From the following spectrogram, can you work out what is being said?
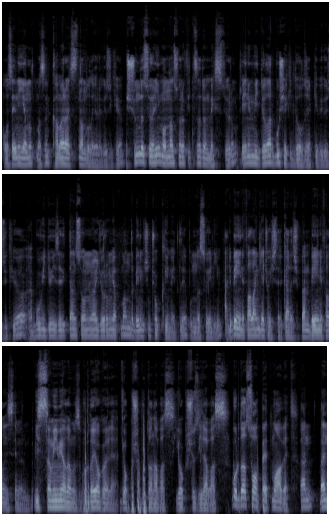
O seni yanıltmasın kamera açısından dolayı öyle gözüküyor. Şunu da söyleyeyim ondan sonra fitness'a dönmek istiyorum. Benim videolar bu şekilde olacak gibi gözüküyor. Bu videoyu izledikten sonra yorum yapman da benim için çok kıymetli. Bunu da söyleyeyim. Hani beğeni falan geç o işleri kardeşim. Ben beğeni falan istemiyorum. Biz samimi adamız. Burada yok öyle. Yok şu butona bas. Yok şu zile bas. Burada sohbet, muhabbet. Ben ben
